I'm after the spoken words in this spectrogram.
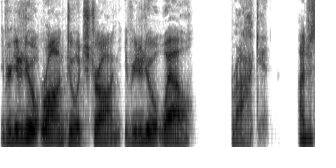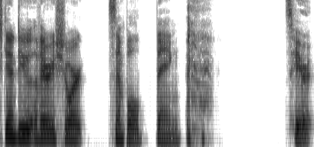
if you're going to do it wrong, do it strong. If you're going to do it well, rock it. I'm just gonna do a very short, simple thing. Let's hear it.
